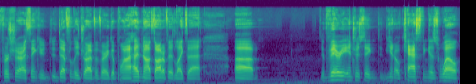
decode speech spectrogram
for sure. I think you definitely drive a very good point. I had not thought of it like that. Um, very interesting, you know, casting as well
